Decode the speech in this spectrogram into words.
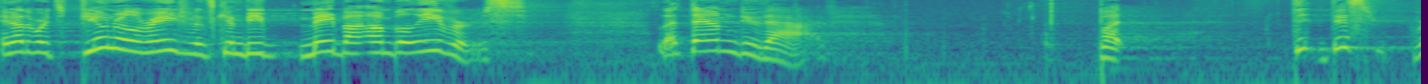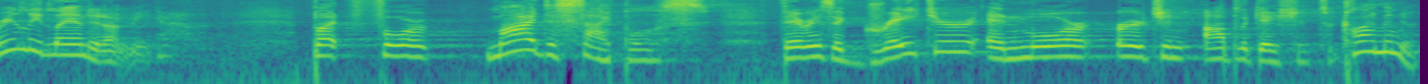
In other words, funeral arrangements can be made by unbelievers. Let them do that. But th- this really landed on me. But for my disciples, there is a greater and more urgent obligation. So climb into it.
